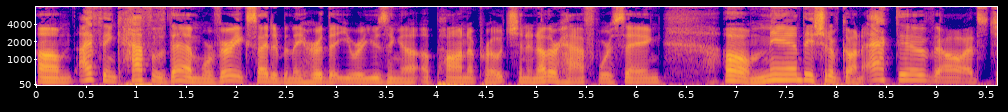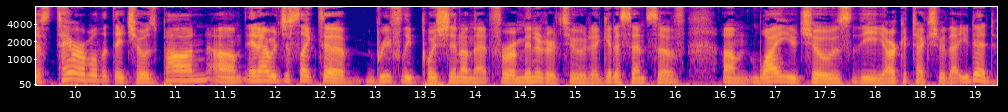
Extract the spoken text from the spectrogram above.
um, I think half of them were very excited when they heard that you were using a, a PON approach, and another half were saying, "Oh man, they should have gone active. Oh, it's just terrible that they chose PON." Um, and I would just like to briefly push in on that for a minute or two to get a sense of um, why you chose the architecture that you did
